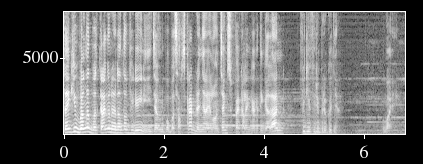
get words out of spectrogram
Thank you banget buat kalian yang udah nonton video ini. Jangan lupa buat subscribe dan nyalain lonceng supaya kalian gak ketinggalan video-video berikutnya. Bye-bye.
